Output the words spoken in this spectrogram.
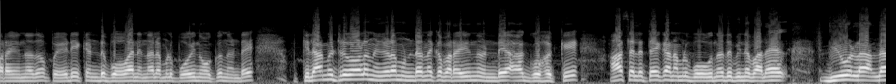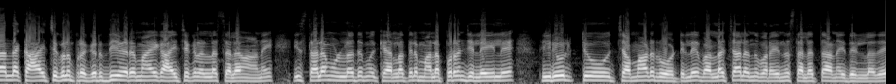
പറയുന്നതും പേടിയൊക്കെ ഉണ്ട് പോകാൻ എന്നാൽ നമ്മൾ പോയി നോക്കുന്നുണ്ട്. കിലോമീറ്ററുകളോളം നീളമുണ്ടെന്നൊക്കെ പറയുന്നുണ്ട് ആ ഗുഹയ്ക്ക് ആ സ്ഥലത്തേക്കാണ് നമ്മൾ പോകുന്നത്. പിന്നെ പല വ്യൂ ഉള്ള നല്ല നല്ല കാഴ്ചകളും പ്രകൃതിപരമായ കാഴ്ചകളുള്ള സ്ഥലമാണ്. ഈ സ്ഥലമുള്ളത് കേരളത്തിലെ മലപ്പുറം ജില്ലയിലെ തിരൂർ ടു ചമ്മാട് റോട്ടിൽ വെള്ളച്ചാൽ എന്ന് പറയുന്ന സ്ഥലത്താണ് ഇതുള്ളത്.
